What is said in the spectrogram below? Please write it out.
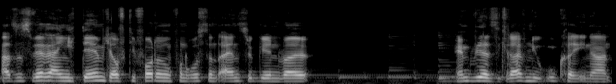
also es wäre eigentlich dämlich, auf die Forderung von Russland einzugehen, weil entweder sie greifen die Ukraine an,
